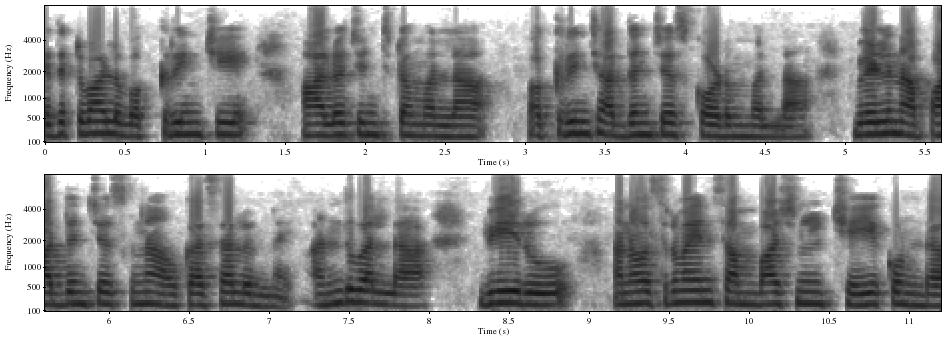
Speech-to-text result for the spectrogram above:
ఎదుటి వాళ్ళు వక్రించి ఆలోచించడం వల్ల వక్రించి అర్థం చేసుకోవడం వల్ల వీళ్ళని అపార్థం చేసుకునే అవకాశాలు ఉన్నాయి అందువల్ల వీరు అనవసరమైన సంభాషణలు చేయకుండా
